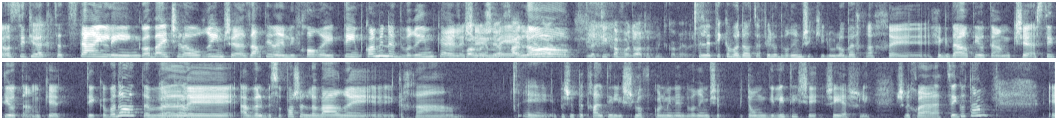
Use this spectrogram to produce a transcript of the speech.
או עשיתי כן. לה קצת סטיילינג, או הבית של ההורים שעזרתי להם לבחור רהיטים, כל מיני דברים כאלה כל מה שהם שיכולת אה, לא... ירדת. לתיק עבודות את מתכוונת. לתיק עבודות, זה אפילו דברים שכאילו לא בהכרח אה, הגדרתי אותם כשעשיתי אותם כתיק עבודות, אבל, כן. אה, אבל בסופו של דבר אה, ככה פשוט התחלתי לשלוף כל מיני דברים שפתאום גיליתי ש, שיש לי, שאני יכולה להציג אותם. אה,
